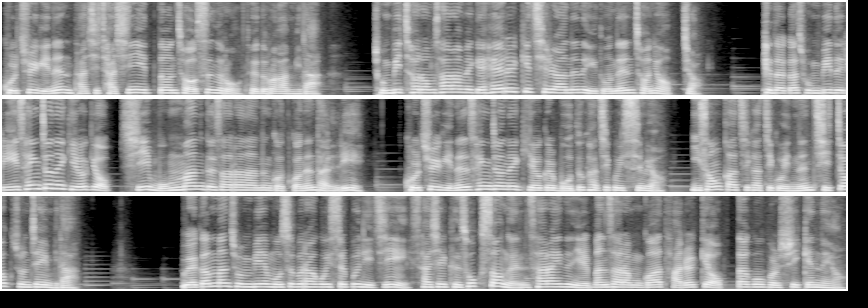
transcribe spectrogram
골출귀는 다시 자신이 있던 저승으로 되돌아갑니다. 좀비처럼 사람에게 해를 끼치려 하는 의도는 전혀 없죠. 게다가 좀비들이 생전의 기억이 없이 몸만 되살아나는 것과는 달리 골출귀는 생전의 기억을 모두 가지고 있으며 이성까지 가지고 있는 지적 존재입니다. 외관만 좀비의 모습을 하고 있을 뿐이지 사실 그 속성은 살아있는 일반 사람과 다를 게 없다고 볼 수 있겠네요.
